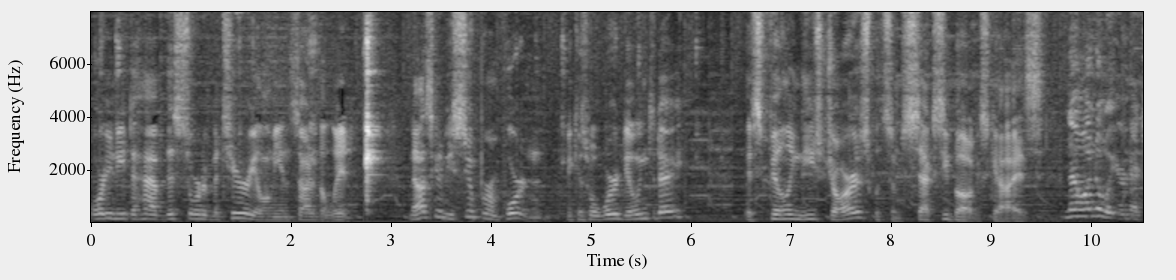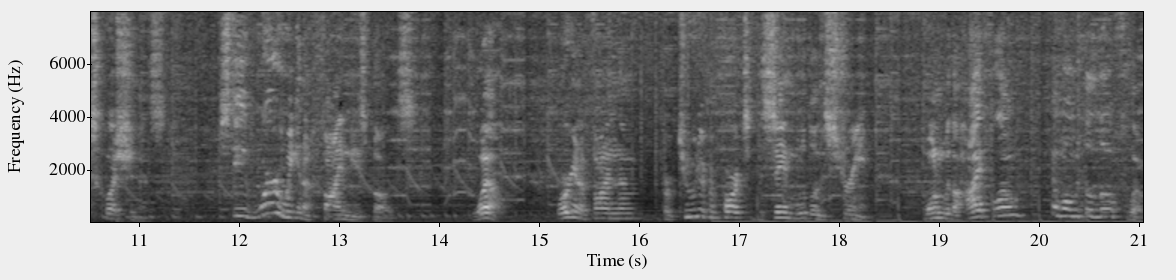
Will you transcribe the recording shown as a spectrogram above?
or you need to have this sort of material on the inside of the lid. Now it's going to be super important because what we're doing today is filling these jars with some sexy bugs, guys. Now I know what your next question is. Steve, where are we going to find these bugs? Well, we're going to find them from two different parts of the same woodland stream. One with a high flow and one with a low flow.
